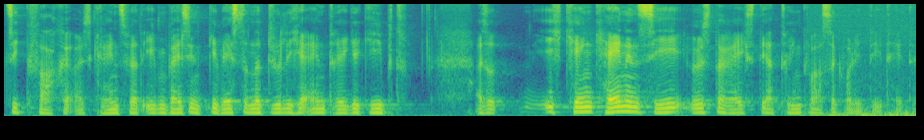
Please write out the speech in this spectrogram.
zigfache als Grenzwert, eben weil es in Gewässern natürliche Einträge gibt. Also ich kenne keinen See Österreichs, der Trinkwasserqualität hätte.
